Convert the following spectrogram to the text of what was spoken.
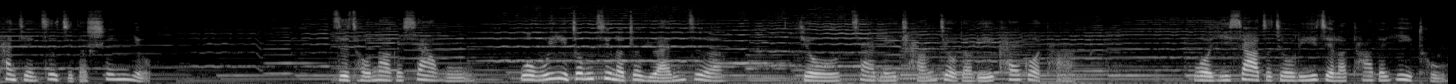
看见自己的身影。自从那个下午，我无意中进了这园子，就再没长久地离开过它。我一下子就理解了他的意图。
